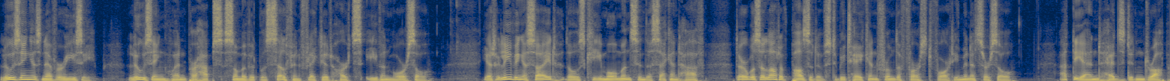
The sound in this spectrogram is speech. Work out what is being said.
Losing is never easy. Losing, when perhaps some of it was self inflicted, hurts even more so. Yet, leaving aside those key moments in the second half, there was a lot of positives to be taken from the first 40 minutes or so. At the end, heads didn't drop.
